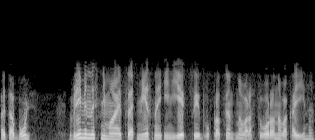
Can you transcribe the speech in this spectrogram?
Эта боль временно снимается местной инъекцией двухпроцентного раствора новокаина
